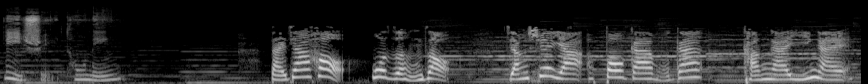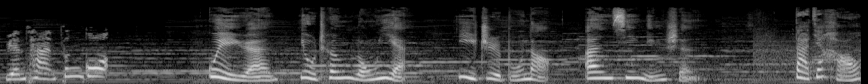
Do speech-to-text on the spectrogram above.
利水通淋。大家好，我是红枣，降血压、保肝护肝、抗癌抑癌，原产中国。桂圆又称龙眼，益智补脑，安心宁神。大家好，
